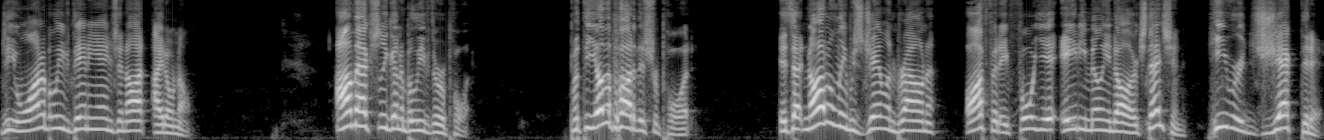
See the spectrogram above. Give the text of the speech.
do you want to believe Danny Ainge or not? I don't know. I'm actually going to believe the report. But the other part of this report is that not only was Jaylen Brown offered a four year, $80 million extension. He rejected it.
